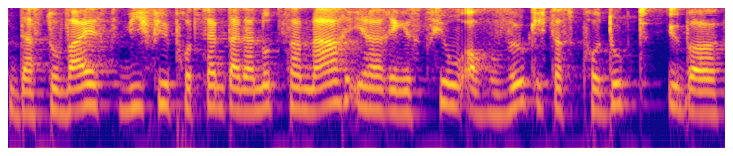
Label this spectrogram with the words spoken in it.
dass du weißt, wie viel Prozent deiner Nutzer nach ihrer Registrierung auch wirklich das Produkt über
